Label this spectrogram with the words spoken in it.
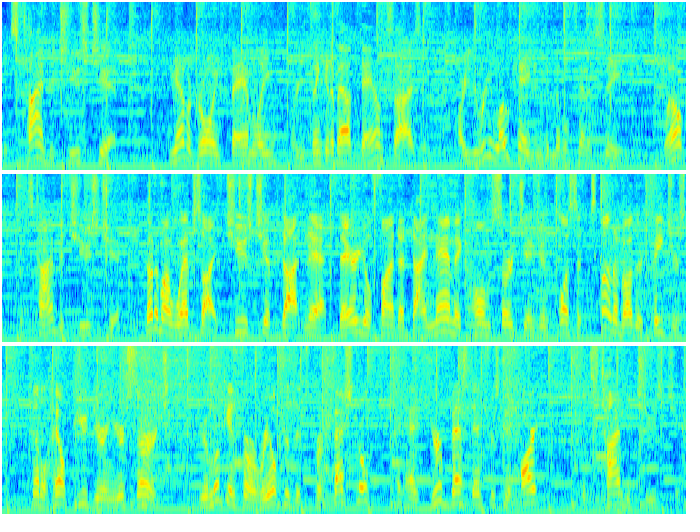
it's time to choose Chip. Do you have a growing family? Are you thinking about downsizing? Are you relocating to Middle Tennessee? Well, it's time to choose Chip. Go to my website, choosechip.net. There you'll find a dynamic home search engine plus a ton of other features that'll help you during your search. If you're looking for a realtor that's professional and has your best interest at heart, it's time to choose Chip.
